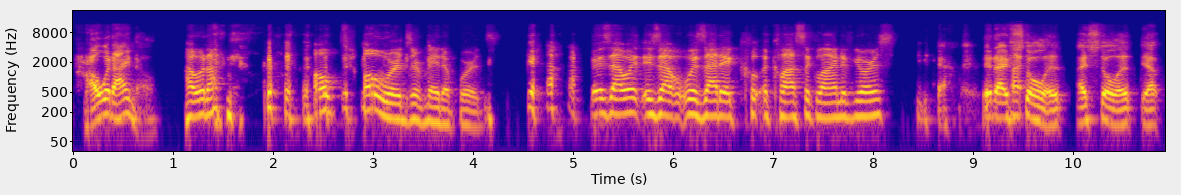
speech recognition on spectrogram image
how would I know? How would I? Know? all all words are made up words. Is that what? Is that was that a, cl- a classic line of yours? Yeah, and I I- stole it. I stole it. Yep.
